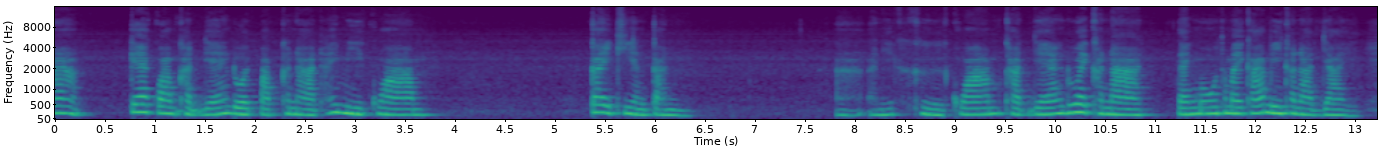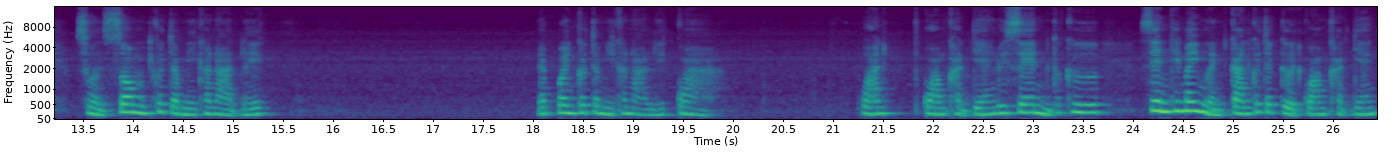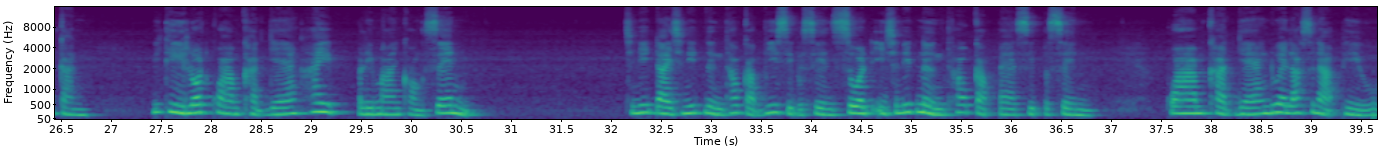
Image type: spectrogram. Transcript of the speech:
มากแก้ความขัดแย้งโดยปรับขนาดให้มีความ ใกล้เคียงกันอ,อันนี้คือความขัดแย้งด้วยขนาด แตงโมทำไมคะมีขนาดใหญ่ ส่วนส้มก็จะมีขนาดเล็กแอปเปิลก็จะมีขนาดเล็กกว่า ความความขัดแย้งด้วยเส้นก็คือ เส้นที่ไม่เหมือนกันก็จะเกิดความขัดแย้งกัน วิธีลดความขัดแย้งให้ปริมาณของเส้น ชนิดใดชนิดหนึ่งเท่ากับ 20%ส่วนอีกชนิดหนึ่งเท่ากับ 80%ความขัดแย้งด้วยลักษณะผิว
